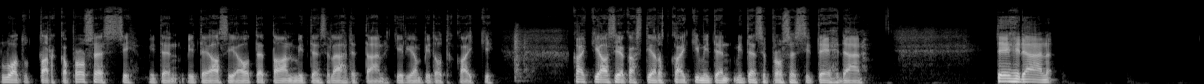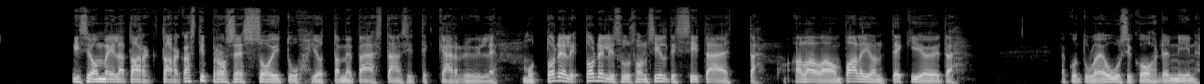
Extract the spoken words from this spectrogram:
luotu tarkka prosessi, miten, miten asia otetaan, miten se lähdetään, kirjanpidot, kaikki, kaikki asiakastiedot, kaikki, miten, miten se prosessi tehdään. tehdään niin se on meillä tar- tarkasti prosessoitu, jotta me päästään sitten kärryille. Mutta todell- todellisuus on silti sitä, että alalla on paljon tekijöitä ja kun tulee uusi kohde, niin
